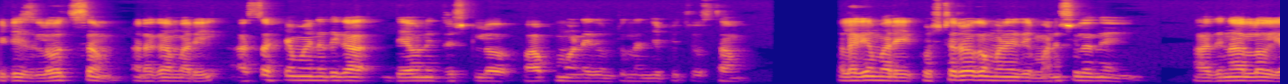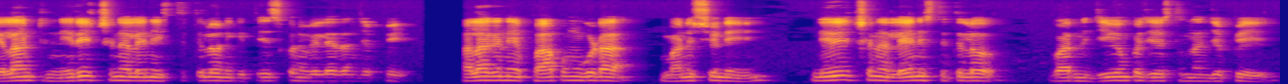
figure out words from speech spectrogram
ఇట్ ఈస్ లోత్సం అనగా మరి అసహ్యమైనదిగా దేవుని దృష్టిలో పాపం అనేది ఉంటుందని చెప్పి చూస్తాం. అలాగే మరి కుష్ఠరోగం అనేది మనుషులని ఆ దినాల్లో ఎలాంటి నిరీక్షణ లేని స్థితిలోనికి తీసుకుని వెళ్ళేదని చెప్పి అలాగనే పాపం కూడా మనిషిని నిరీక్షణ లేని స్థితిలో వారిని జీవింపజేస్తుందని చెప్పి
